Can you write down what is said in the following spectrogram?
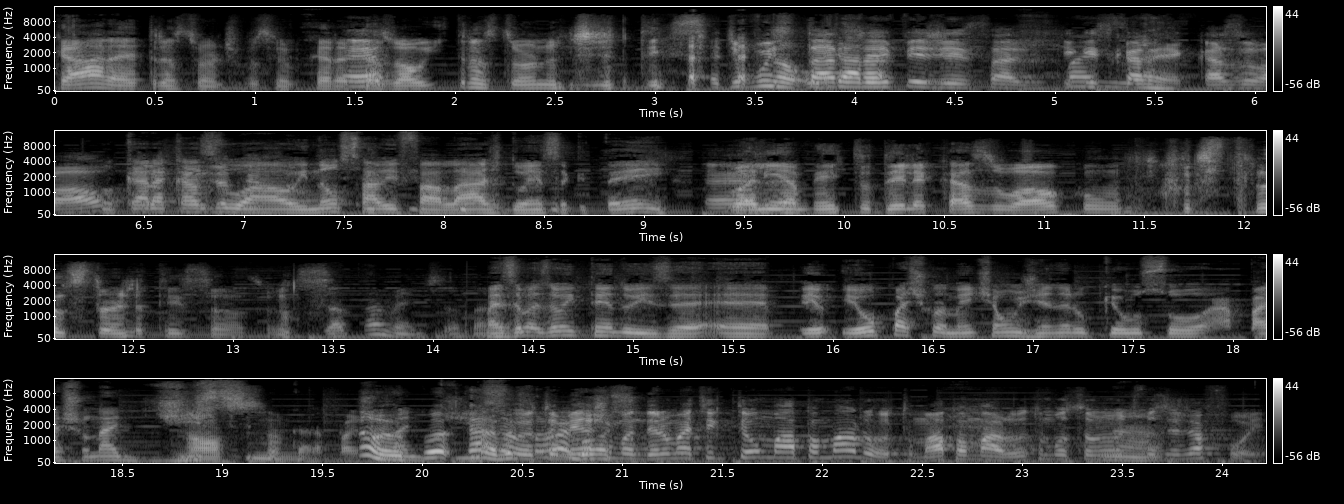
cara é transtorno, tipo assim, o cara é, É. casual e transtorno de atenção. é tipo um Não, o status cara- de RPG, sabe? O que, que esse cara é. Casual? O cara é casual e não sabe falar as doenças que tem. É, o alinhamento dele é casual com, com transtorno de atenção. Exatamente, exatamente. Mas, mas eu entendo isso. É, é, eu, eu, particularmente, é um gênero que eu sou apaixonadíssimo, Nossa, cara. Não, eu Apaixonadíssimo. cara, Não, eu falar um também acho maneiro, mas tem que ter um mapa maroto. Mapa maroto mostrando onde Não. você já foi.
